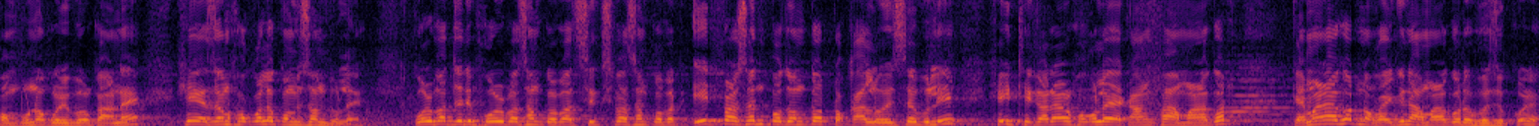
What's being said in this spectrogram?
সম্পূৰ্ণ কৰিবৰ কাৰণে সেই এজেণ্টসকলে কমিশ্যন তোলে। ক'ৰবাত যদি ফ'ৰ পাৰ্চেণ্ট ক'ৰবাত ছিক্স পাৰ্চেণ্ট ক'ৰবাত এইট পাৰ্চেণ্ট পাৰ্চেণ্ট পৰ্যন্ত টকা লৈছে বুলি সেই ঠিকাদাৰসকলে একাংশ আমাৰ আগত কেমেৰাৰ আগত নকয় কিন্তু আমাৰ আগত অভিযোগ কৰে।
